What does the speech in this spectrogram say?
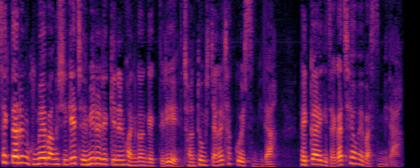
색다른 구매 방식에 재미를 느끼는 관광객들이 전통시장을 찾고 있습니다. 백가의 기자가 체험해봤습니다.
